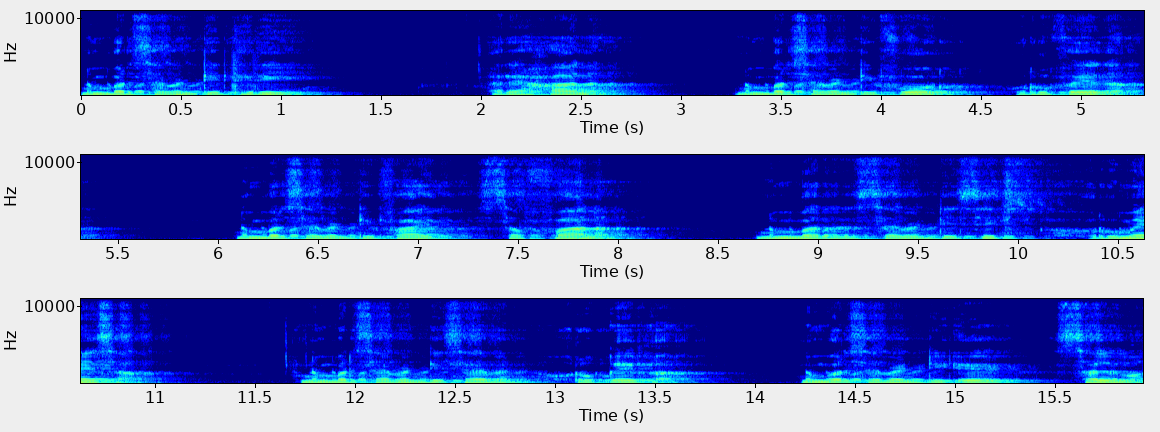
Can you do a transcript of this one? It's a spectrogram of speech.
Number seventy three, Rehana. Number seventy four, Rufaida. Number seventy five, Safana. Number seventy six Rumaisa number seventy seven Raqiqa, number seventy eight Salma,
